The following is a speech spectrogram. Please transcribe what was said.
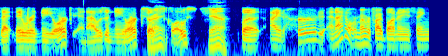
that they were in New York and I was in New York, so right. it's close. Yeah. But I had heard, and I don't remember if I bought anything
